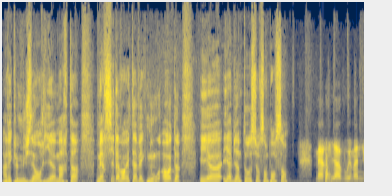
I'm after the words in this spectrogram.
avec le musée Henri euh, Martin. Merci d'avoir été avec nous, Aude, et, euh, et à bientôt sur 100%. Merci à vous, Emmanuel.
